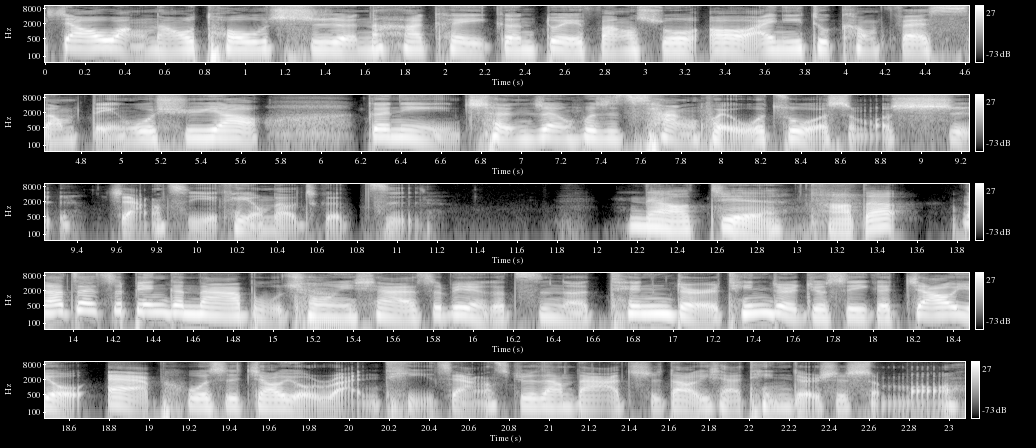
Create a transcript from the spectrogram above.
交往，然后偷吃了，那他可以跟对方说：“哦、oh，I need to confess something，我需要跟你承认或是忏悔我做了什么事。”这样子也可以用到这个字。了解，好的。那在这边跟大家补充一下，这边有个字呢，Tinder，Tinder 就是一个交友 App 或是交友软体，这样子就让大家知道一下 Tinder 是什么。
